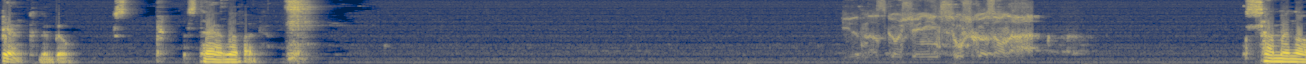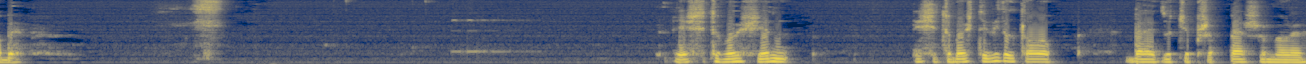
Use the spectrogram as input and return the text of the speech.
piękny był. Z, z trenowania. Jedna z gąsienic uszkodzona. Same noby. Jeśli to byłeś jeden... Jeśli to byłeś ty widział, to bardzo cię przepraszam, ale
